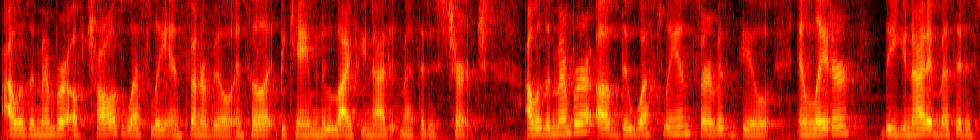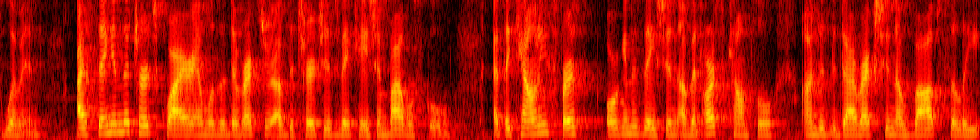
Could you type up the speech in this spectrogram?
I was a member of Charles Wesley in Centreville until it became New Life United Methodist Church. I was a member of the Wesleyan Service Guild and later the United Methodist Women. I sang in the church choir and was a director of the church's Vacation Bible School. At the county's first organization of an arts council under the direction of Bob Salit,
